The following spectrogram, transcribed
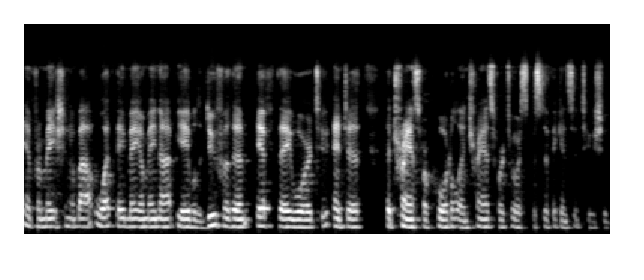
information about what they may or may not be able to do for them if they were to enter the transfer portal and transfer to a specific institution.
